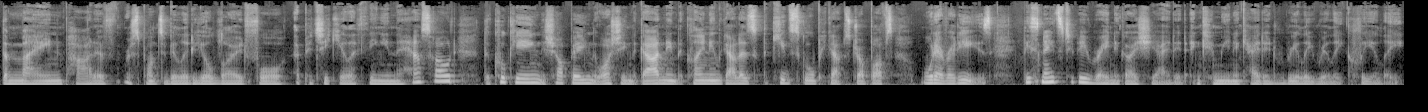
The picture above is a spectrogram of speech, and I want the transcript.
the main part of responsibility or load for a particular thing in the household the cooking, the shopping, the washing, the gardening, the cleaning, the gutters, the kids' school pickups, drop offs, whatever it is this needs to be renegotiated and communicated really, really clearly.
